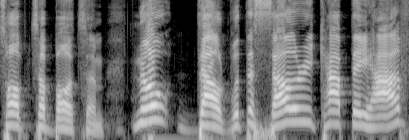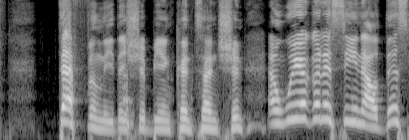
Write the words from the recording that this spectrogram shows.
top to bottom. No doubt, with the salary cap they have, definitely they should be in contention. And we are gonna see now this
